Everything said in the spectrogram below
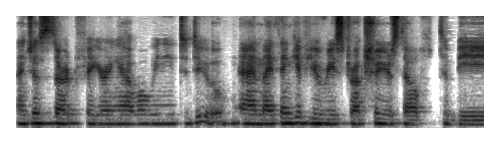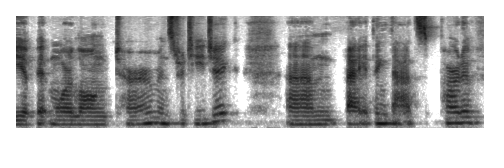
and just start figuring out what we need to do. And i think if you restructure yourself to be a bit more long term and strategic um, I think that's part of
